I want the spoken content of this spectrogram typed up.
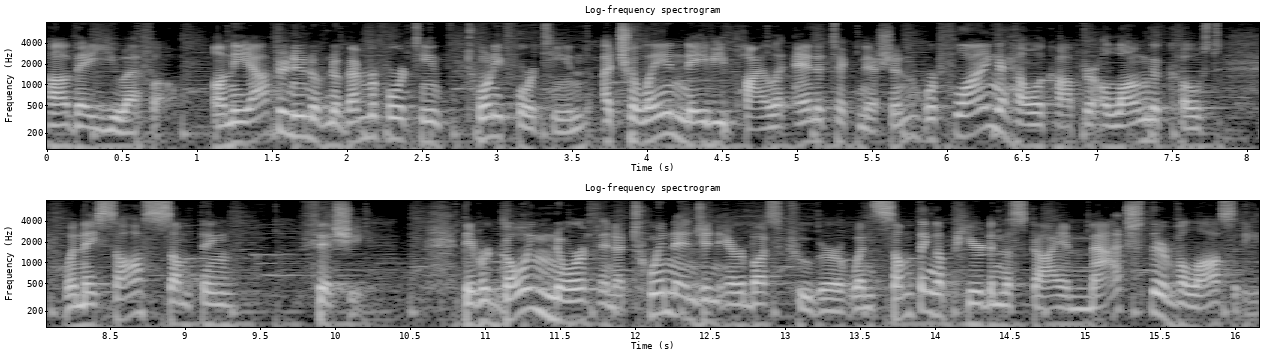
of a UFO. On the afternoon of November 14, 2014, a Chilean Navy pilot and a technician were flying a helicopter along the coast when they saw something fishy. They were going north in a twin-engine Airbus Cougar when something appeared in the sky and matched their velocity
